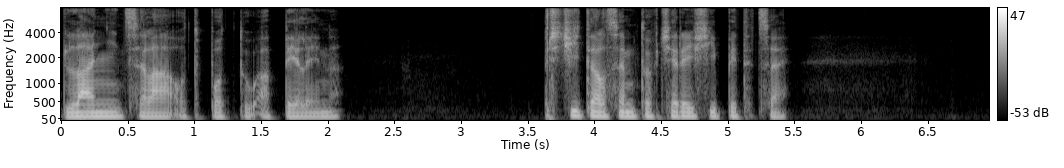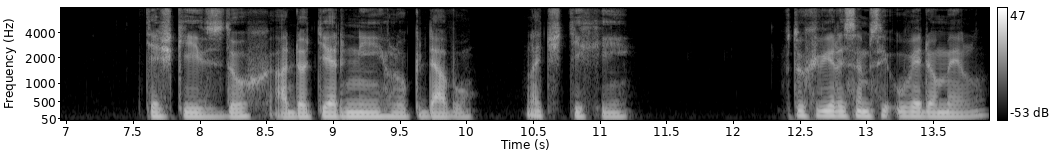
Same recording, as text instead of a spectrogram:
Dlaň celá od potu a pilin. Přičítal jsem to včerejší pitce. Těžký vzduch a dotěrný hluk davu, leč tichý. V tu chvíli jsem si uvědomil,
